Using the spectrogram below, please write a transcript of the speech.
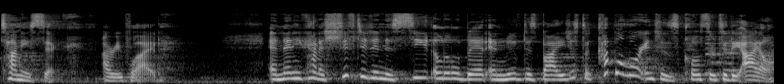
tummy sick, I replied. And then he kind of shifted in his seat a little bit and moved his body just a couple more inches closer to the aisle.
